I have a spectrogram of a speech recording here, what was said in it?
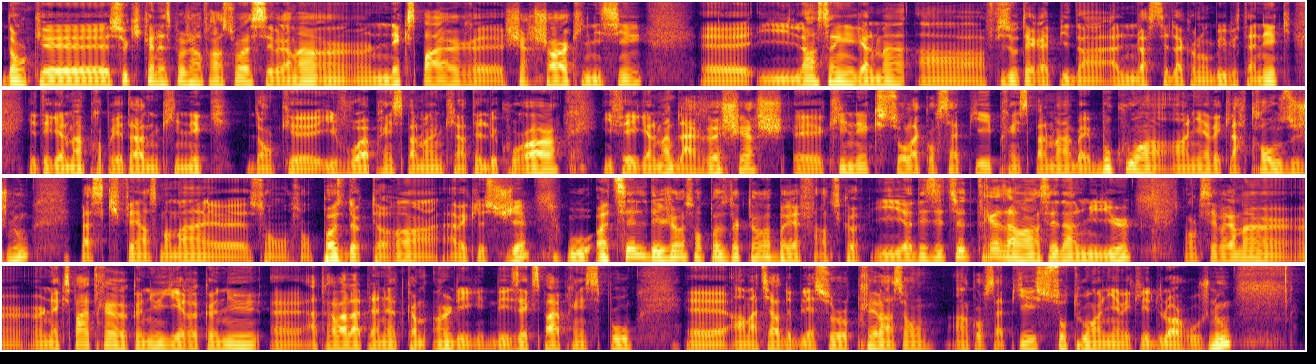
Donc, euh, ceux qui connaissent pas Jean-François, c'est vraiment un, expert, euh, chercheur, clinicien. Il enseigne également en physiothérapie à l'Université de la Colombie-Britannique. Il est également propriétaire d'une clinique. Donc, il voit principalement une clientèle de coureurs. Il fait également de la recherche clinique sur la course à pied, principalement ben, beaucoup en, lien avec l'arthrose du genou, parce qu'il fait en ce moment euh, son, post-doctorat avec le sujet. Ou a-t-il déjà son post-doctorat? Bref, en tout cas, il a des études très avancées dans le milieu. Donc, c'est vraiment un, expert très reconnu. Il est reconnu euh, à travers la planète comme un des, experts principaux euh, en matière de blessures, prévention en course à pied, surtout en lien avec les douleurs au genou.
